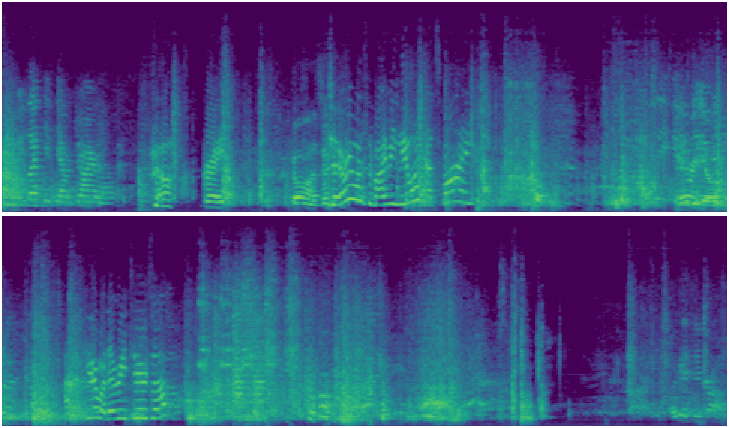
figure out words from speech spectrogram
Be lucky if you have a dryer. oh, great. Go on, sir. Jerry wants to buy me a new one. That's fine. There we go. I don't care whatever he tears up. Okay, so you're off.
